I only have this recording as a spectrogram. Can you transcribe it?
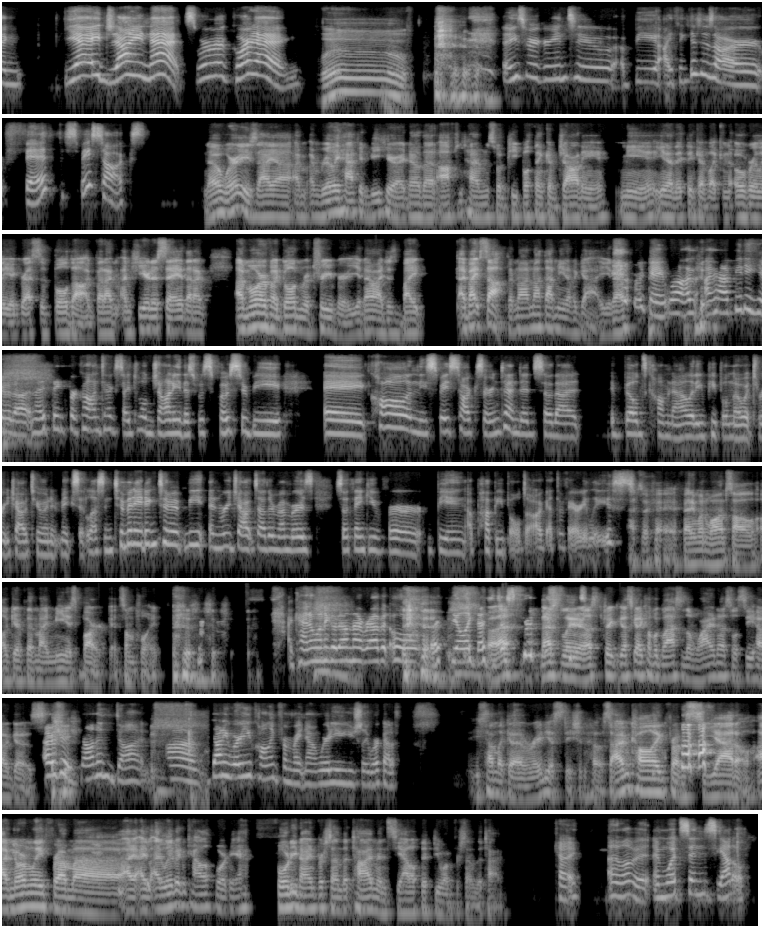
recording. Yay, Jonny Netz. We're recording. Woo. Thanks for agreeing to be, I think this is our fifth Space Talks. No worries. I uh, I'm I'm really happy to be here. I know that oftentimes when people think of Jonny, me, you know, they think of like an overly aggressive bulldog, but I'm I'm here to say that I'm I'm more of a golden retriever. You know, I just bite I bite soft. I'm not I'm not that mean of a guy, you know. okay, well, I'm I'm happy to hear that. And I think for context, I told Jonny this was supposed to be a call and these space talks are intended so that it builds commonality people know what to reach out to and it makes it less intimidating to meet and reach out to other members so thank you for being a puppy bulldog at the very least that's okay if anyone wants i'll i'll give them my meanest bark at some point i kind of want to go down that rabbit hole i feel like that's well, just that's, that's later let's drink let's get a couple glasses of wine us we'll see how it goes okay john and don um jonny where are you calling from right now where do you usually work out of you sound like a radio station host. I'm calling from Seattle. I'm normally from uh I, I, I live in California 49% of the time and Seattle 51% of the time. Okay. I love it. And what's in Seattle?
